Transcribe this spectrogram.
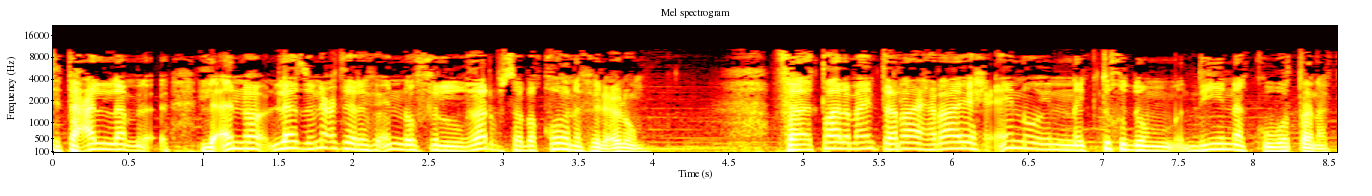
تتعلم لأنه لازم نعترف إنه في الغرب سبقونا في العلوم. فطالما أنت رايح رايح انه إنك تخدم دينك ووطنك.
